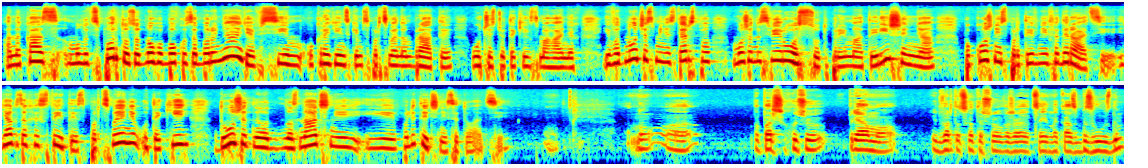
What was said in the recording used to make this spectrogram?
А наказ молодь спорту з одного боку забороняє всім українським спортсменам брати участь у таких змаганнях, і водночас міністерство може на свій розсуд приймати рішення по кожній спортивній федерації. Як захистити спортсменів у такій дуже неоднозначній і політичній ситуації? Ну, по-перше, хочу прямо відверто сказати, що вважаю цей наказ безглуздим.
